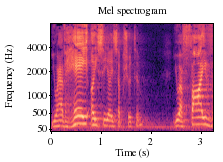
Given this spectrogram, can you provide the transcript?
You have Hey Oisi Oisa Pshutim. You have five,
